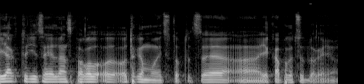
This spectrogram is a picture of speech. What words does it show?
як тоді цей Parole о- отримується? Тобто, це а, яка процедура його?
